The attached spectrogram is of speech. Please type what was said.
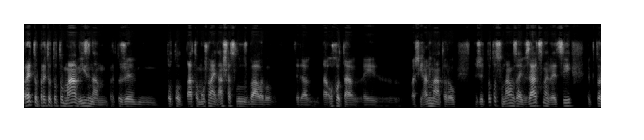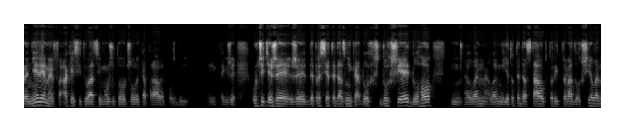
preto, preto toto má význam, pretože mm, toto, táto možno aj naša služba, alebo teda tá ochota hej, vašich animátorov, že toto sú naozaj vzácne veci, ktoré nevieme, v akej situácii môžu toho človeka práve pozbudiť. Takže určite, že, že depresia teda vzniká dlh, dlhšie, dlho, len, len je to teda stav, ktorý trvá dlhšie, len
